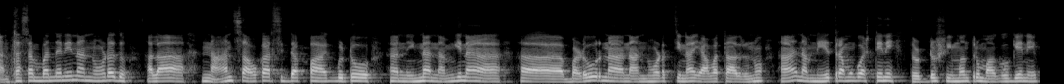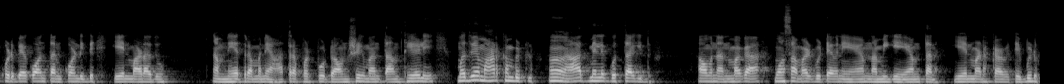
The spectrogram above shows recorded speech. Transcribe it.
ಅಂಥ ಸಂಬಂಧನೇ ನಾನು ನೋಡೋದು. ಅಲ್ಲ ನಾನು ಸಾವುಕಾರ ಸಿದ್ದಪ್ಪ ಆಗಿಬಿಟ್ಟು ಇನ್ನು ನಮಗಿನ ಬಡವ್ರನ್ನ ನಾನು ನೋಡತ್ತೀನ ಯಾವತ್ತಾದ್ರೂ ಹಾಂ ನಮ್ಮ ನೇತ್ರಮ್ಮಗೂ ಅಷ್ಟೇ ದೊಡ್ಡ ಶ್ರೀಮಂತರು ಮಗುಗೇನೆ ಕೊಡಬೇಕು ಅಂತ ಅಂದ್ಕೊಂಡಿದ್ದೆ ಏನು ಮಾಡೋದು? ನಮ್ಮ ನೇತ್ರ ಮನೆ ಆತರ ಪಟ್ಬಿಟ್ಟು, ಅವ್ನು ಶ್ರೀಮಂತ ಅಂತ ಹೇಳಿ ಮದುವೆ ಮಾಡ್ಕೊಂಬಿಟ್ಲು ಹ್ಞೂ ಆದಮೇಲೆ ಗೊತ್ತಾಗಿದ್ದು, ಅವ ನನ್ನ ಮಗ ಮೋಸ ಮಾಡಿಬಿಟ್ಟೆ, ಅವನೇ ನಮಗೆ ಅಂತಾನೆ. ಏನು ಮಾಡೋಕ್ಕಾಗುತ್ತೆ ಬಿಡು,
